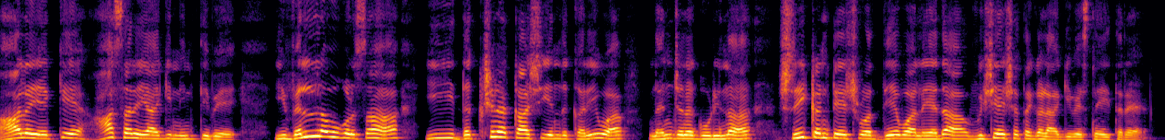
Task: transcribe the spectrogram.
ಆಲಯಕ್ಕೆ ಆಸರೆಯಾಗಿ ನಿಂತಿವೆ. ಇವೆಲ್ಲವುಗಳು ಸಹ ಈ ದಕ್ಷಿಣ ಕಾಶಿ ಎಂದು ಕರೆಯುವ ನಂಜನಗೂಡಿನ ಶ್ರೀಕಂಠೇಶ್ವರ ದೇವಾಲಯದ ವಿಶೇಷತೆಗಳಾಗಿವೆ ಸ್ನೇಹಿತರೆ.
